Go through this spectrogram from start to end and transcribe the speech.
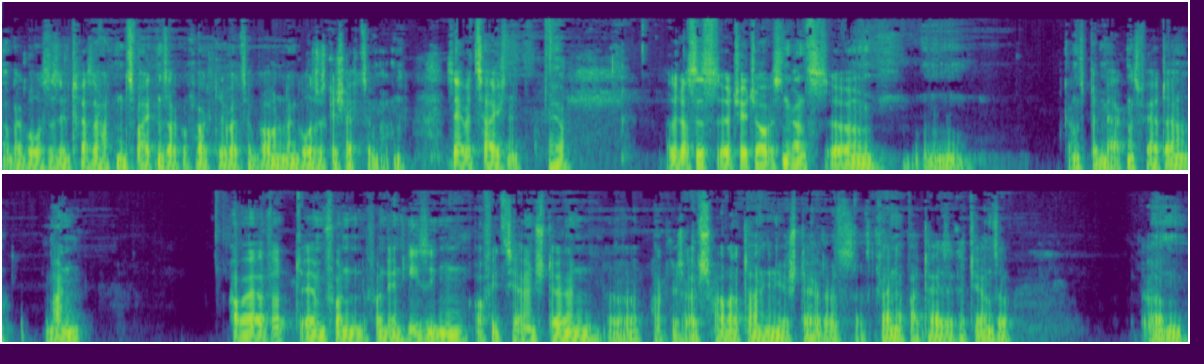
aber großes Interesse hatten, einen zweiten Sarkophag drüber zu bauen und ein großes Geschäft zu machen. Sehr bezeichnend. Ja. Also das ist, äh, Tschetschau ist ein ganz, ähm, ganz bemerkenswerter Mann. Aber er wird ähm, von, von den hiesigen offiziellen Stellen äh, praktisch als Scharlatan hingestellt, als, als kleiner Parteisekretär und so. Ähm,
